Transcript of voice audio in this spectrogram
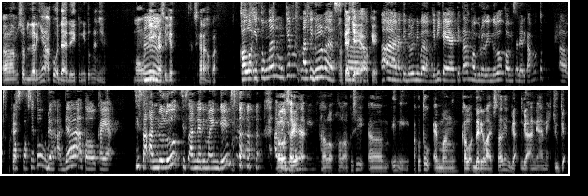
Um, sebenarnya aku udah ada hitung-hitungannya. Mau hmm. dikasih lihat sekarang apa? Kalau hitungan mungkin nanti dulu mas. Nanti aja uh, ya, oke. Okay. Uh, uh, nanti dulu nih bang. Jadi kayak kita ngobrolin dulu kalau misalnya dari kamu tuh uh, okay. pos-posnya tuh udah ada atau kayak sisaan dulu, sisaan dari main games. kalau saya, kalau kalau aku sih um, ini, aku tuh emang kalau dari lifestyle yang nggak nggak aneh-aneh juga.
